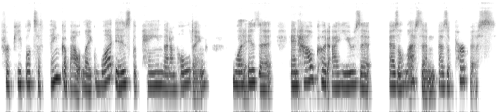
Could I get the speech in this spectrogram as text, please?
for people to think about like, what is the pain that I'm holding? What is it? And how could I use it as a lesson, as a purpose?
